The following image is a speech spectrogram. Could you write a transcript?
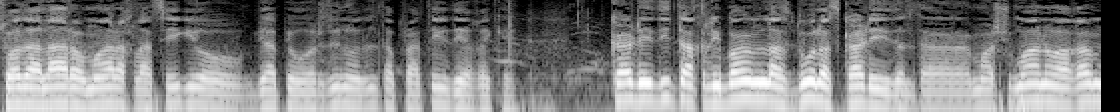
څو د لار او مار خلاصيږي او بیا په ورزونو دلته پراته دي هغه کې کډې دي تقریبا لاس دولس کډې دلته ماشومان او غم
